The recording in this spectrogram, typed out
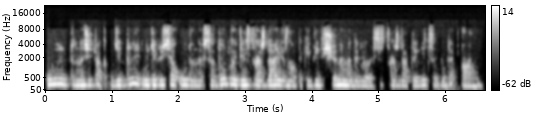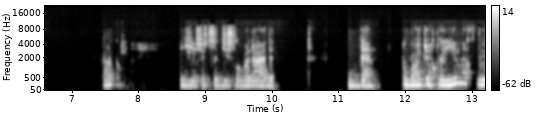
У, значить так, діду, у дідуся Уду не все добре, він страждає знов таки від, що не ми дивилися, страждати від це буде ан. Так? Є ось це дієслово ляде. Де? У багатьох країнах ви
